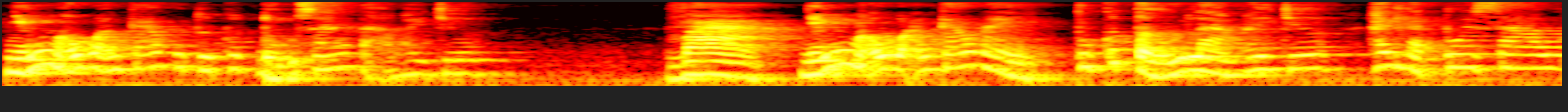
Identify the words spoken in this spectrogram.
Những mẫu quảng cáo của tôi có đủ sáng tạo hay chưa? Và những mẫu quảng cáo này tôi có tự làm hay chưa? Hay là tôi sao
